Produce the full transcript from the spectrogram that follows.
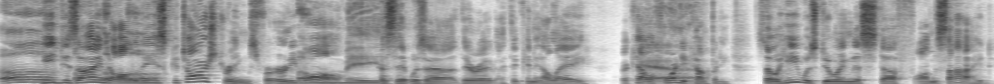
Oh, he designed all of these guitar strings for Ernie Ball because it was a they're I think in L.A. or California company. So he was doing this stuff on the side,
